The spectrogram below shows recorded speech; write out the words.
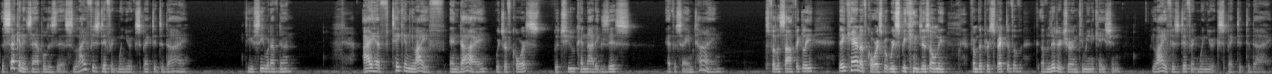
The second example is this life is different when you're expected to die. Do you see what I've done? I have taken life and die, which of course the two cannot exist at the same time philosophically. They can, of course, but we're speaking just only from the perspective of, of literature and communication. Life is different when you're expected to die.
